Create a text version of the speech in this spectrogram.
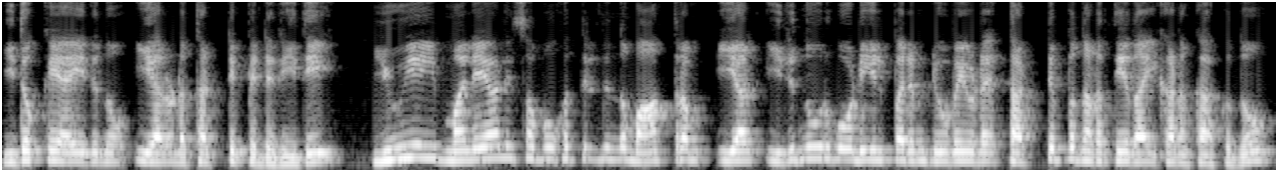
ഇതൊക്കെയായിരുന്നു ഇയാളുടെ തട്ടിപ്പിന്റെ രീതി. യു എ മലയാളി സമൂഹത്തിൽ നിന്ന് മാത്രം ഇയാൾ ഇരുന്നൂറ് കോടിയിൽ പരം രൂപയുടെ തട്ടിപ്പ് നടത്തിയതായി കണക്കാക്കുന്നു.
